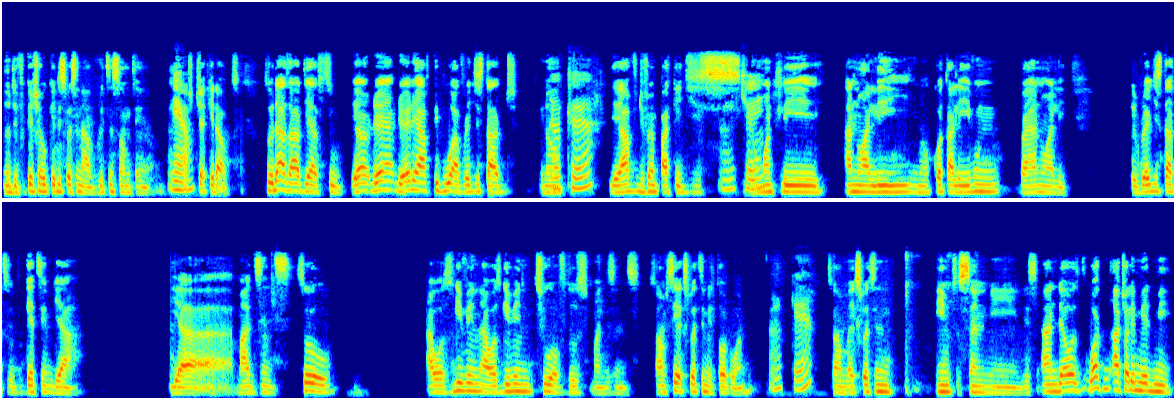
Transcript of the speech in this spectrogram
notification. Okay, this person have written something. Yeah. Check it out. So that's how they have too. They, are- they, are- they already have people who have registered. You know, Okay. they have different packages, you know, monthly, annually, you know, quarterly, even biannually. They register to getting their their magazines. So I was given I was given two of those magazines. So I'm still expecting the third one. Okay. So I'm expecting him to send me this. And there was what actually made me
